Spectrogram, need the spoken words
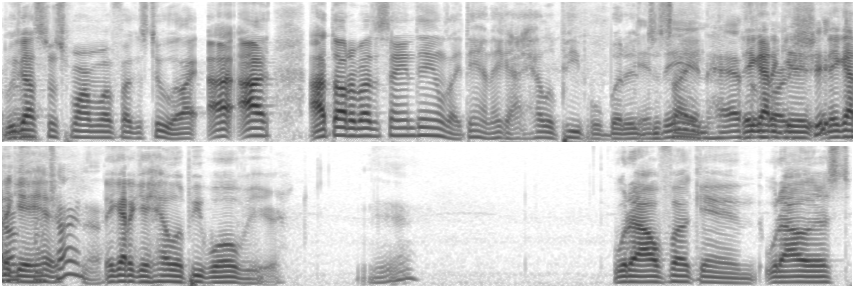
we know. got some smart motherfuckers too like i i i thought about the same thing i was like damn they got hella people but it's and just like they gotta get they gotta get he- China. they gotta get hella people over here yeah, without fucking without us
